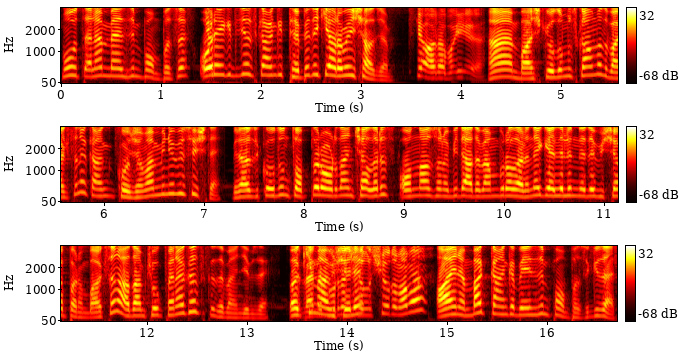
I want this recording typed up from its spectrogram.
Muhtemelen benzin pompası. Oraya gideceğiz kanka tepedeki arabayı çalacağım. Ki arabayı. Ha başka yolumuz kalmadı. Baksana kanka kocaman minibüs işte. Birazcık odun toplar oradan çalarız. Ondan sonra bir daha da ben buralara ne gelirim ne de bir şey yaparım. Baksana adam çok fena kazıkladı bence bize. Ben Bakayım de abi burada şöyle. çalışıyordum ama Aynen bak kanka benzin pompası güzel.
